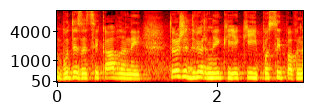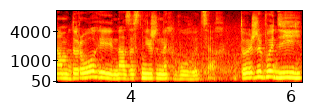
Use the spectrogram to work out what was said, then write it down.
буде зацікавлений той же двірник, який посипав нам дороги на засніжених вулицях, той же водій,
